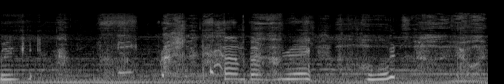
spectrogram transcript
Afraid. I'm afraid. What's the other one?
